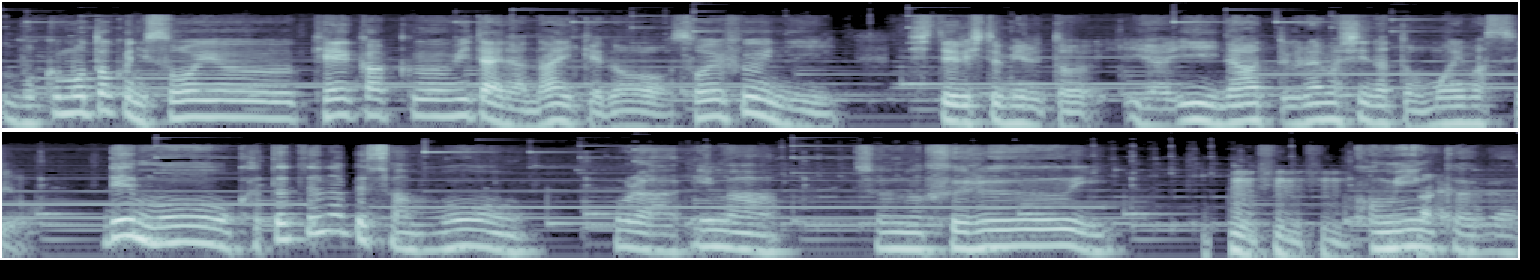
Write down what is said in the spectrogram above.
僕も特にそういう計画みたいなのはないけど、そういうふうにしてる人見ると、いや、いいなって、羨ましいなと思いますよ。でも片手鍋さんもほら今その古い古民家が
